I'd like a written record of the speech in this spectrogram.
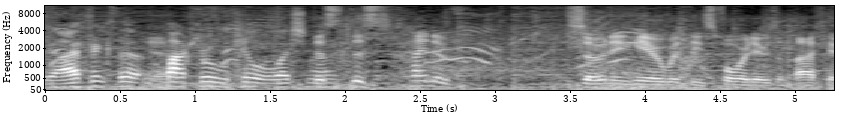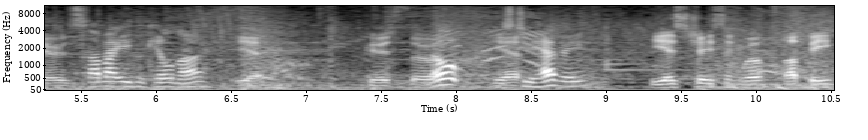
Yeah, I think that Yeah. back throw will kill now. This this kind of zoning here with these forward airs and back airs. That might even kill now. Yeah. Good throw. Oh, he's yeah. too heavy. He is chasing Will up B.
